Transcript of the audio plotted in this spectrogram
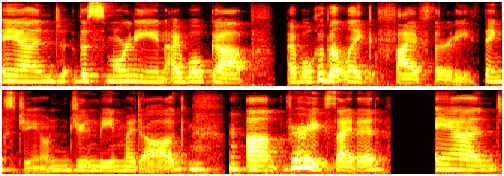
And this morning I woke up, I woke up at like 5:30. Thanks June, June being my dog. Um very excited. And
